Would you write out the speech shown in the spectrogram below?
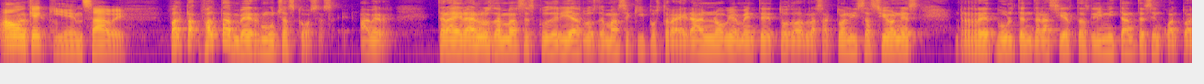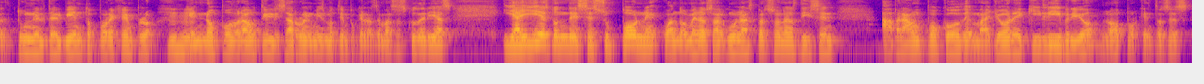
Aunque quién sabe. Falta, falta ver muchas cosas. A ver, traerán los demás escuderías, los demás equipos traerán obviamente todas las actualizaciones. Red Bull tendrá ciertas limitantes en cuanto al túnel del viento, por ejemplo, que no podrá utilizarlo al mismo tiempo que las demás escuderías. Y ahí es donde se supone, cuando menos algunas personas dicen, habrá un poco de mayor equilibrio, ¿no? Porque entonces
